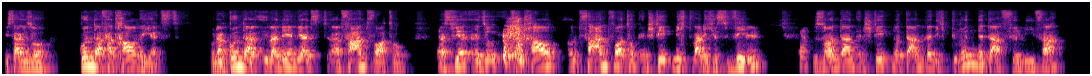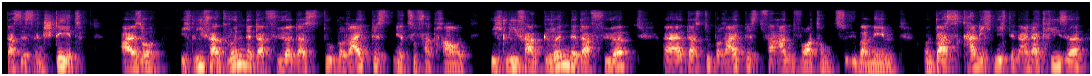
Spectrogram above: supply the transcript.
Ich sage so, Gunda, vertraue mir jetzt. Oder Gunda, übernehmen jetzt äh, Verantwortung. Dass wir, also Vertrauen und Verantwortung entsteht nicht, weil ich es will, ja. sondern entsteht nur dann, wenn ich Gründe dafür liefere, dass es entsteht. Also ich liefere Gründe dafür, dass du bereit bist, mir zu vertrauen. Ich liefere Gründe dafür, äh, dass du bereit bist, Verantwortung zu übernehmen. Und das kann ich nicht in einer Krise,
